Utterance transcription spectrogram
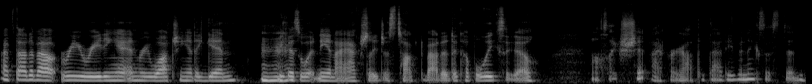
I've thought about rereading it and rewatching it again Mm-hmm. because Whitney and I actually just talked about it a couple weeks ago. And I was like, shit, I forgot that that even existed.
